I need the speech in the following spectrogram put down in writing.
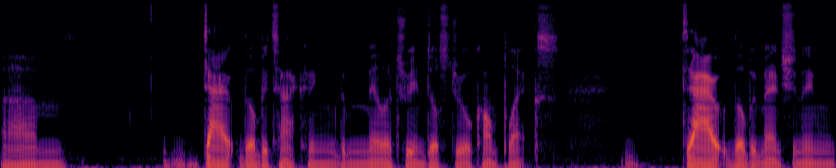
Um, doubt they'll be tackling the military industrial complex. Doubt they'll be mentioning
